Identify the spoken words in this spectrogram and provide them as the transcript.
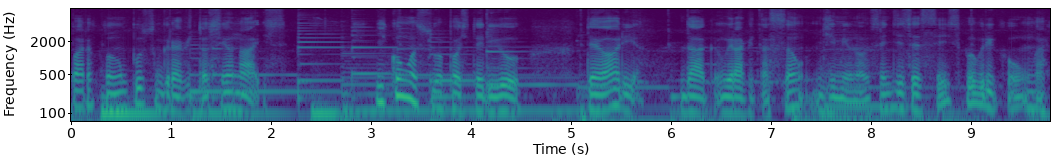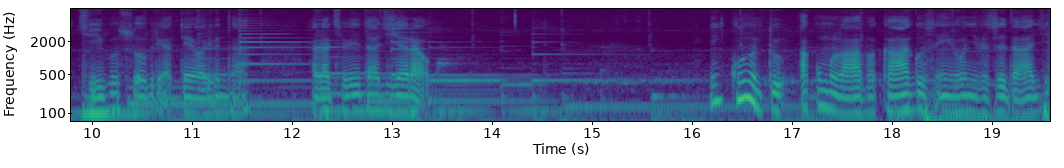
para campos gravitacionais. E com a sua posterior teoria da gravitação de 1916 publicou um artigo sobre a teoria da relatividade geral. Enquanto acumulava cargos em universidade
